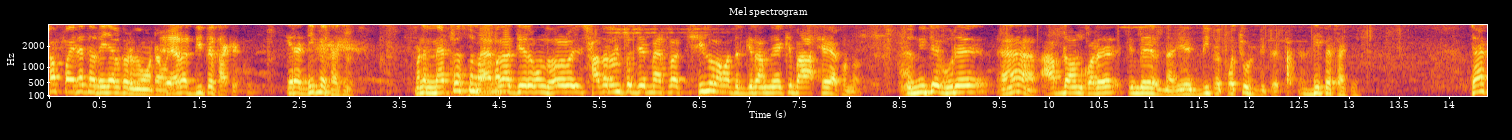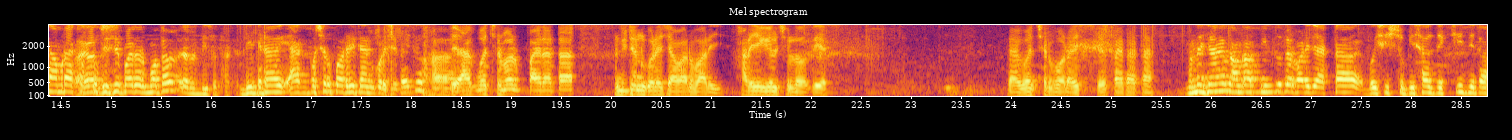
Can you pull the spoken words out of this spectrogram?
সব পায়রা তো রেজাল্ট করবে মোটামুটি। এরা ডিপে থাকে খুব। এরা ডিপে থাকে। মানে ম্যাট্রাস ম্যাটরাস যেরকম ধরো ওই সাধারণত যে ম্যাটরাস ছিল আমাদের গ্রামে কিংবা আছে এখনও তো নিচে ঘুরে হ্যাঁ আপ ডাউন করে কিন্তু এর না এর ডিপে প্রচুর ডিপে থাকে। ডিপে থাকে। যাক আমরা একটা ডিসি পাইরের মতো এরা ডিপে থাকে। ডিপ এক বছর পর রিটার্ন করেছে তাই তো? হ্যাঁ। এক বছর পর পায়রাটা রিটার্ন করেছে আবার বাড়ি হারিয়ে গেছিল দিয়ে এক বছর পর আসছে পায়রাটা। মানে যাই হোক আমরা পিন্টু তার বাড়িতে একটা বৈশিষ্ট্য বিশেষ দেখছি যেটা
